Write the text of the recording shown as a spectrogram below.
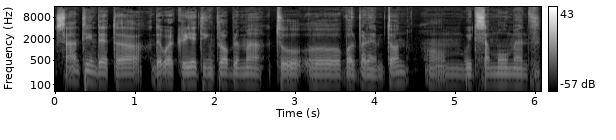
something that uh, they were creating problem uh, to uh, Wolverhampton um, with some movements,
